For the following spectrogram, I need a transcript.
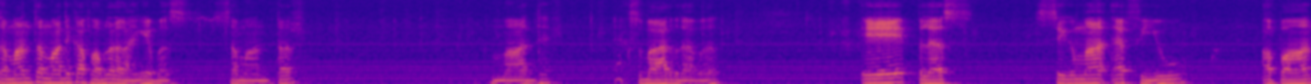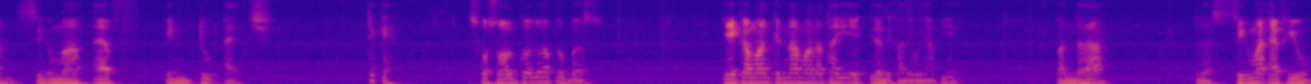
समांतर माध्य का फॉर्मूला लगाएँगे बस। समांतर माध्य एक्स बार बराबर A plus sigma F U upon sigma F into H ठीक है? इसको सॉल्व कर लो आप लोग बस। ए का मान कितना माना था ये? इधर दिखा देखो यहाँ पे ये। पंद्रह plus sigma F U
